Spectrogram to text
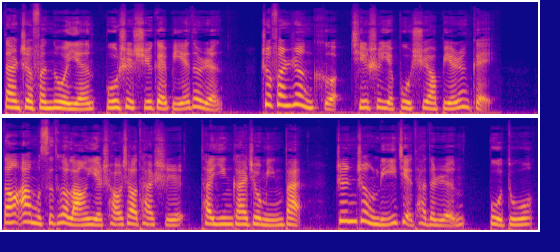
但这份诺言不是许给别的人，这份认可其实也不需要别人给。当阿姆斯特朗也嘲笑他时，他应该就明白，真正理解他的人不多。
